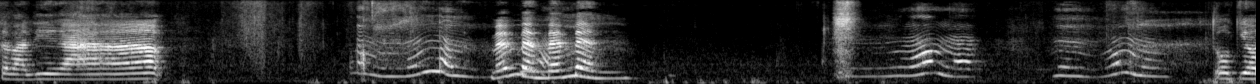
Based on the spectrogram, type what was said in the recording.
ส วัสดีครับแม่มแม่มแม่มแม่มโตเกียว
